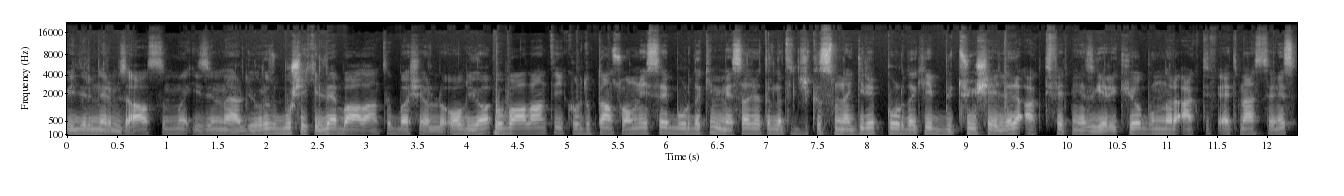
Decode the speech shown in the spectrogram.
bildirimlerimizi alsın mı izin ver diyoruz. Bu şekilde bağlantı başarılı oluyor. Bu bağlantıyı kurduktan sonra ise buradaki mesaj hatırlatıcı kısmına girip buradaki bütün şeyleri aktif etmeniz gerekiyor. Bunları aktif etmezseniz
